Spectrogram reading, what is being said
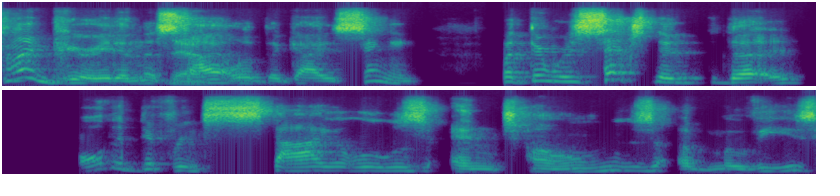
time period in the Yeah. style of the guys singing. But there was such the the all the different styles and tones of movies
